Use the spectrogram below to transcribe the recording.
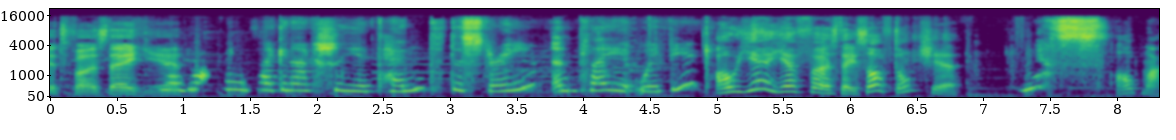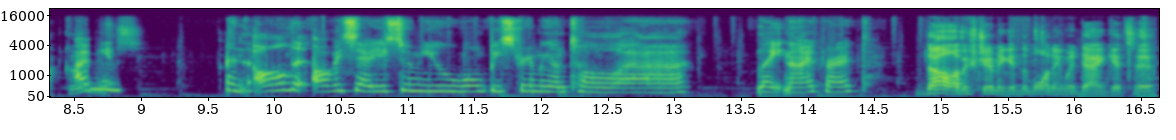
It's Thursday. Yeah. Well, that means I can actually attend the stream and play it with you. Oh yeah, you have Thursdays off, don't you? Yes. Oh my goodness. I mean-. And all the obviously, I assume you won't be streaming until uh, late night, right? No, I'll be streaming in the morning when Dan gets here.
